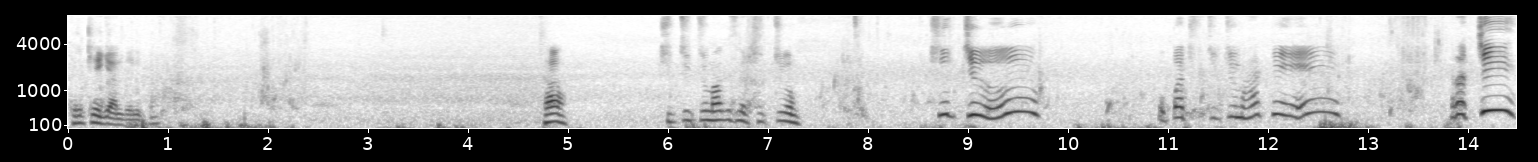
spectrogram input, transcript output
그렇게 얘기한다니까. 자 죽죽 좀 하겠습니다 죽죽 죽죽 오빠 죽죽 좀 할게 알았지?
